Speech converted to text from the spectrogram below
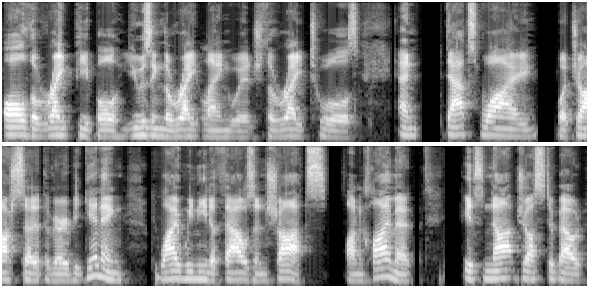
all the right people using the right language, the right tools. And that's why what Josh said at the very beginning, why we need a thousand shots on climate, it's not just about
